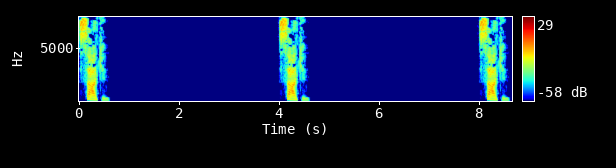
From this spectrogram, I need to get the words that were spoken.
Sakin. Sakin. Sakin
